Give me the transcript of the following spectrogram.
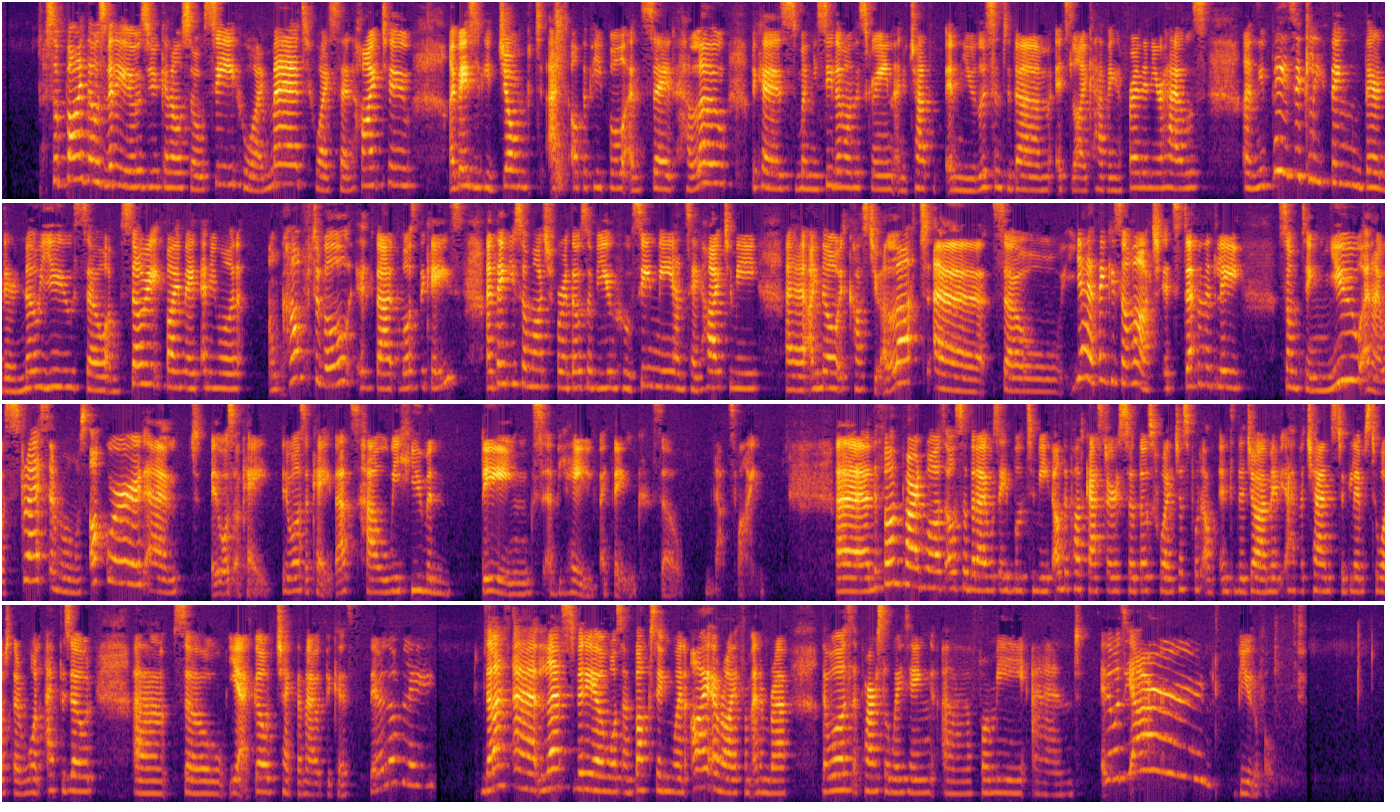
So by those videos you can also see who I met, who I said hi to. I basically jumped at other people and said hello because when you see them on the screen and you chat and you listen to them, it's like having a friend in your house and you basically think they're, they know you. So I'm sorry if I made anyone uncomfortable if that was the case. And thank you so much for those of you who've seen me and said hi to me. Uh, I know it cost you a lot uh, so yeah thank you so much. It's definitely something new and I was stressed everyone was awkward and it was okay. It was okay. That's how we human beings behave I think. So that's fine and the fun part was also that I was able to meet other podcasters, so those who I just put on into the jar, maybe I have a chance to glimpse to watch their one episode. Um, so yeah, go check them out because they're lovely. The last, uh, last video was unboxing. When I arrived from Edinburgh, there was a parcel waiting uh, for me and it was yarn! Beautiful.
